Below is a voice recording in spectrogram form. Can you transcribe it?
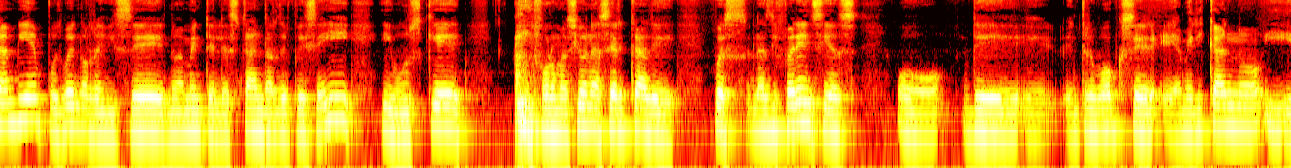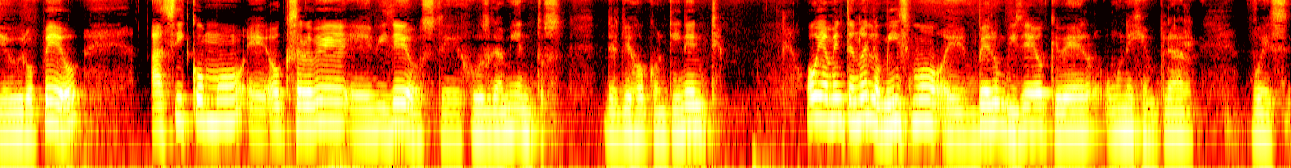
también, pues bueno, revisé nuevamente el estándar de PCI y busqué información acerca de pues las diferencias o de eh, entre boxer eh, americano y europeo, así como eh, observé videos de juzgamientos del viejo continente. Obviamente no es lo mismo ver un video que ver un ejemplar pues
